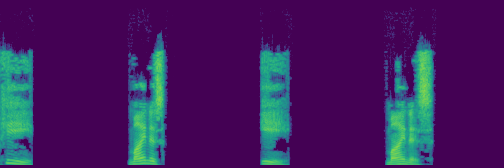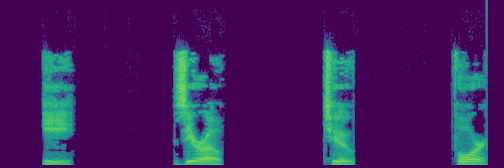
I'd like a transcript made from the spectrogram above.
P minus E minus E zero two four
